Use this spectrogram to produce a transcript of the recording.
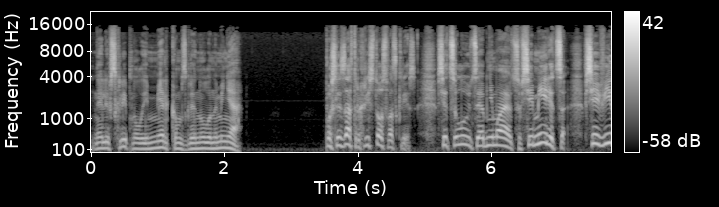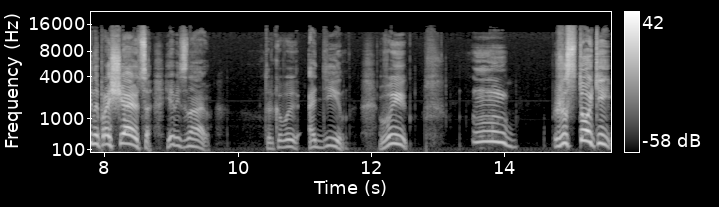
Нелли всхлипнула и мельком взглянула на меня. Послезавтра Христос воскрес. Все целуются и обнимаются, все мирятся, все вины прощаются. Я ведь знаю. Только вы один. Вы... М -м, жестокий!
